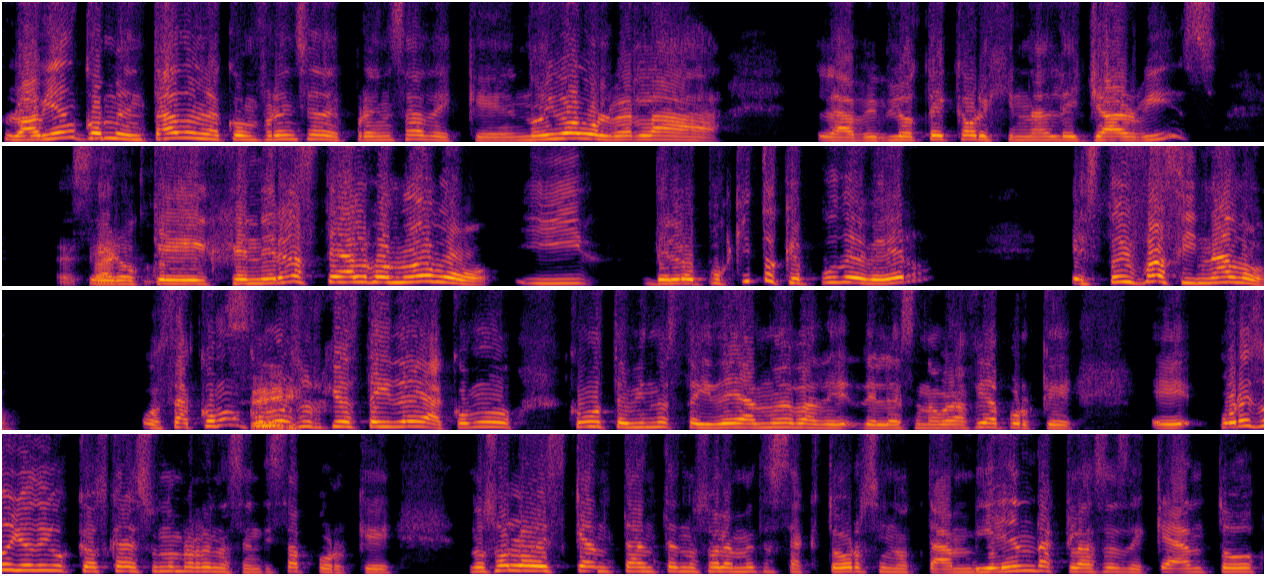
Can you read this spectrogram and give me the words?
lo habían comentado en la conferencia de prensa de que no iba a volver la, la biblioteca original de Jarvis, pero que generaste algo nuevo y de lo poquito que pude ver, estoy fascinado. O sea, ¿cómo, ¿cómo surgió esta idea? ¿Cómo, ¿Cómo te vino esta idea nueva de, de la escenografía? Porque eh, por eso yo digo que Oscar es un hombre renacentista, porque no solo es cantante, no solamente es actor, sino también da clases de canto,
